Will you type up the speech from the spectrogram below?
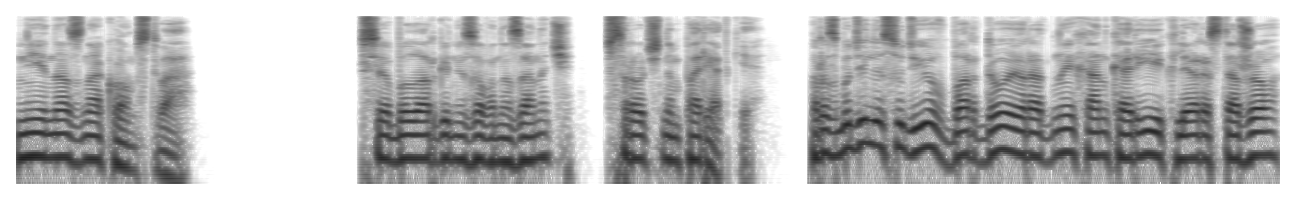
ни на знакомство. Все было организовано за ночь в срочном порядке. Разбудили судью в Бордо и родных Анкари и Клера Стажо.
